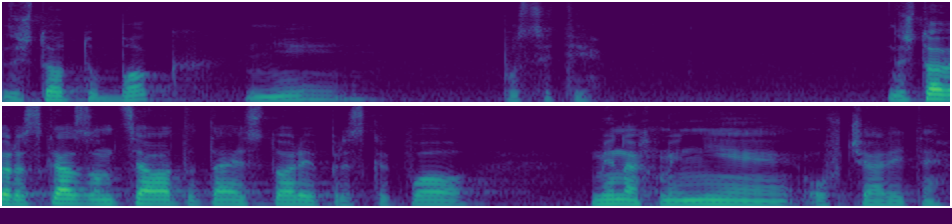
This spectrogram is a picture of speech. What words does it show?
Защото Бог ни посети. Защо ви разказвам цялата тая история, през какво минахме ние, овчарите?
